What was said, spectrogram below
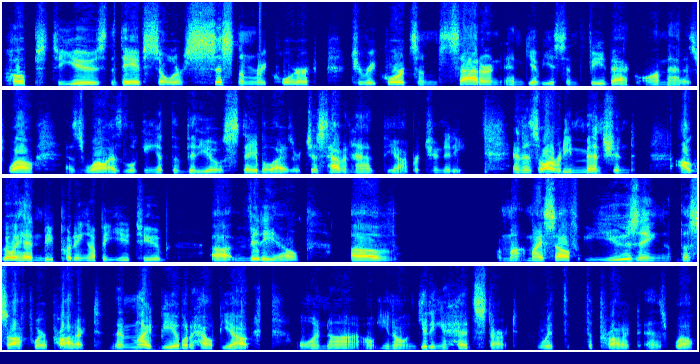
hopes to use the Dave Solar System Recorder to record some Saturn and give you some feedback on that as well, as well as looking at the Video Stabilizer. Just haven't had the opportunity. And as already mentioned, I'll go ahead and be putting up a YouTube uh, video of myself using the software product that might be able to help you out on uh, you know getting a head start with the product as well.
